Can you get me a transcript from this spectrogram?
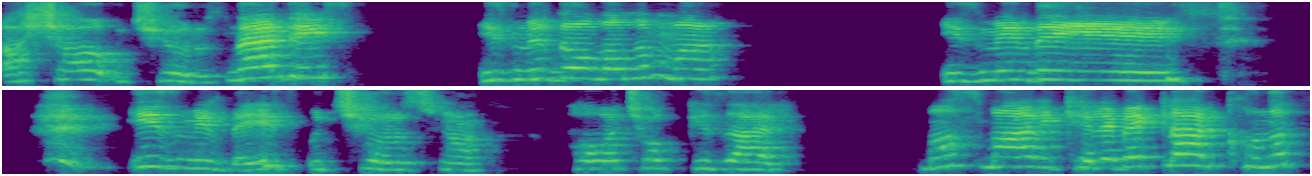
Aşağı uçuyoruz. Neredeyiz? İzmir'de olalım mı? İzmir'deyiz. İzmir'deyiz. Uçuyoruz şu an. Hava çok güzel. Masmavi kelebekler kanat.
